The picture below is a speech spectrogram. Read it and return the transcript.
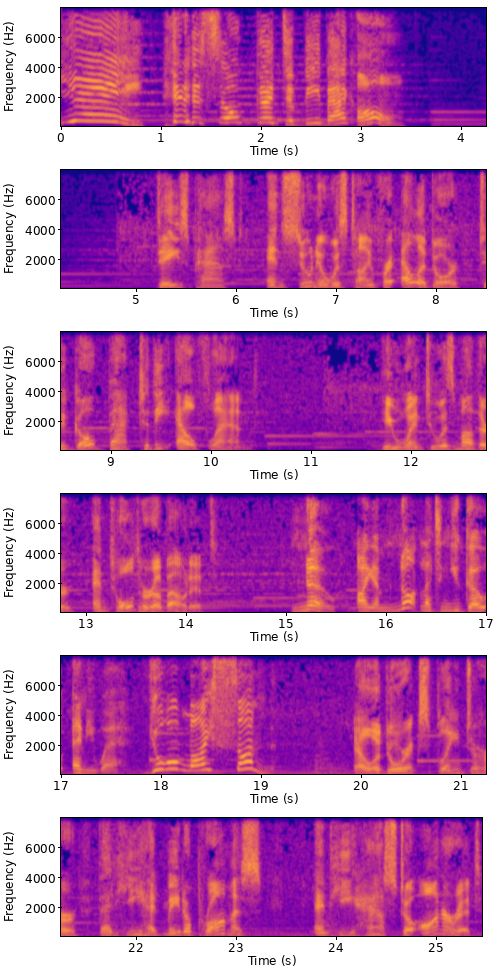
Yay! It is so good to be back home. Days passed, and soon it was time for Elidor to go back to the Elfland. He went to his mother and told her about it. No, I am not letting you go anywhere. You're my son. Elidor explained to her that he had made a promise, and he has to honor it.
